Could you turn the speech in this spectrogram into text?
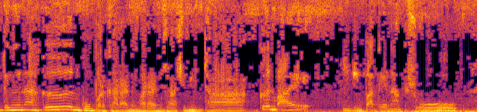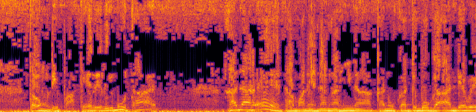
tengenahken ku perkara numaransa Smita ke baik dipake nafsu tong dipake ributan kadar eh tamaneh nangahina kanu katebogaan dewe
